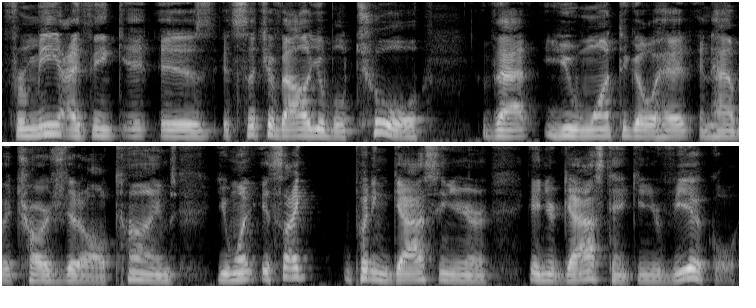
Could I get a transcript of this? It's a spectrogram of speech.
for me i think it is it's such a valuable tool that you want to go ahead and have it charged at all times. You want it's like putting gas in your in your gas tank in your vehicle.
